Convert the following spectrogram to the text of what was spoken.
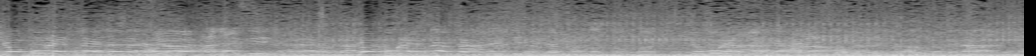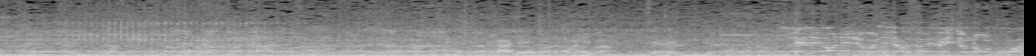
Je vous respecte, monsieur. Allez-y. Je vous respecte, allez-y, mes amis. Je vous respecte, allez-y. Je vous respecte, allez-y. Allez, on y va. C'est terminé. Quel est- on est devenu dans un pays de non-droit.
